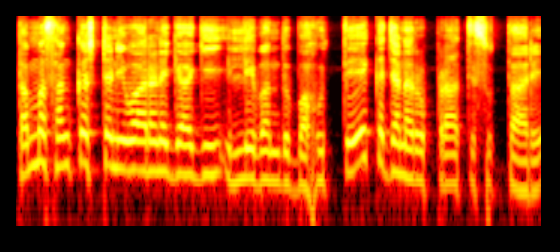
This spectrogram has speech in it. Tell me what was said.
ತಮ್ಮ ಸಂಕಷ್ಟ ನಿವಾರಣೆಗಾಗಿ ಇಲ್ಲಿ ಬಂದು ಬಹುತೇಕ ಜನರು ಪ್ರಾರ್ಥಿಸುತ್ತಾರೆ.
